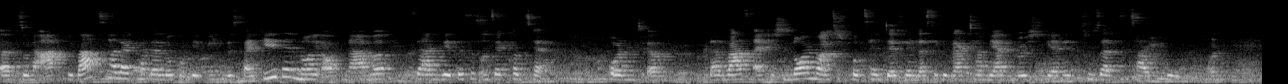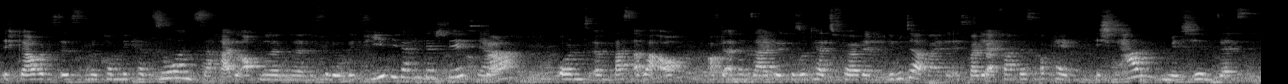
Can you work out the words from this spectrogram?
äh, so eine Art Privatzahlerkatalog und wir bieten das bei jeder Neuaufnahme, sagen wir, das ist unser Konzept. Und ähm, dann war es eigentlich 99 Prozent der Fälle, dass sie gesagt haben, ja, wir möchten gerne Zusatzzeit buchen. Und ich glaube, das ist eine Kommunikationssache, also auch eine, eine Philosophie, die dahinter steht, ja. Und ähm, was aber auch auf der anderen Seite gesundheitsfördernd für die Mitarbeiter ist, weil die einfach wissen, okay, ich kann mich hinsetzen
